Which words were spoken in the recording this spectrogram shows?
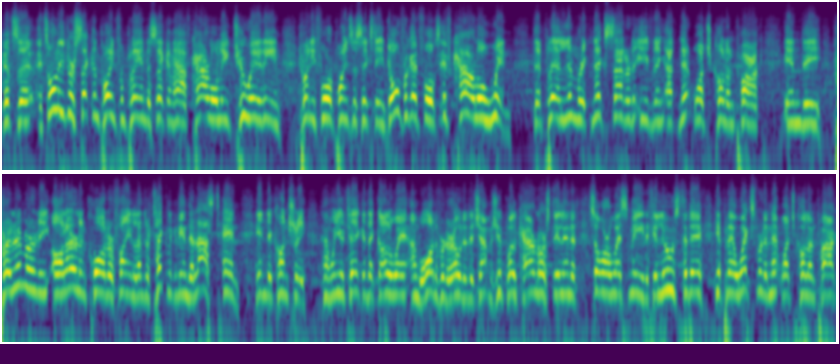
It's uh, it's only their second point from playing the second half. Carlow lead 218, 24 points to 16. Don't forget, folks, if Carlow win, they play Limerick next Saturday evening at Netwatch Cullen Park in the preliminary All Ireland quarter final, and they're technically in the last 10 in the country. And when you take it that Galway and Waterford are out of the championship, well, Carlow are still in it. So are Westmeath. If you lose today, you play Wexford in Netwatch Cullen Park.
